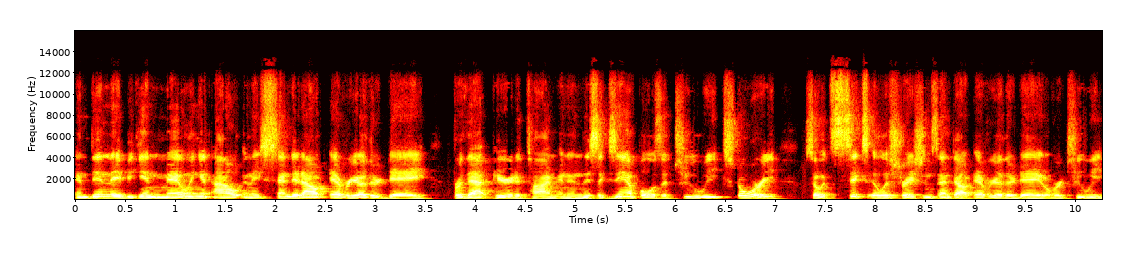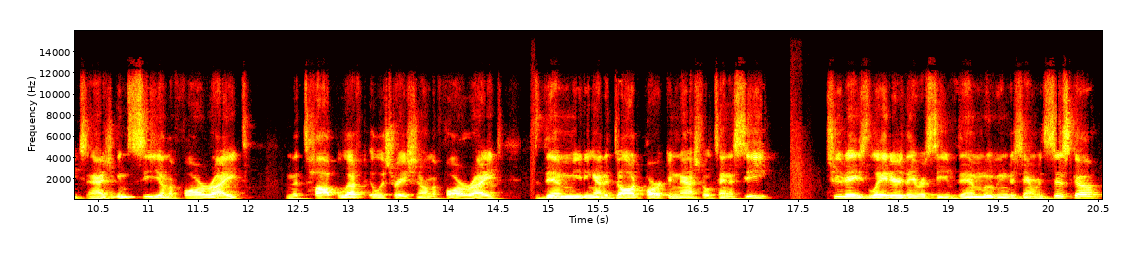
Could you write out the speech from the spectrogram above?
and then they begin mailing it out and they send it out every other day for that period of time. And in this example is a two week story. So it's six illustrations sent out every other day over two weeks. And as you can see on the far right, in the top left illustration on the far right, it's them meeting at a dog park in Nashville, Tennessee. Two days later, they receive them moving to San Francisco.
